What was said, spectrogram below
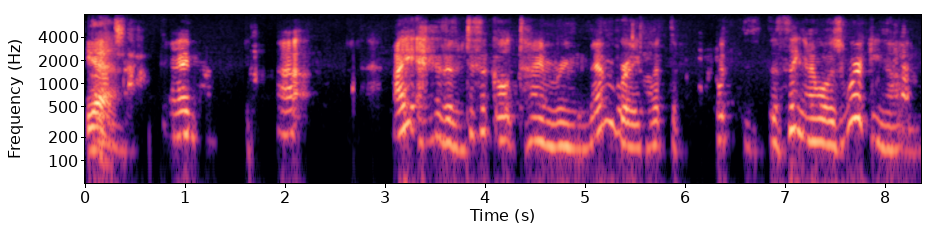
Yes. I, uh, I had a difficult time remembering what the what the thing I was working on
